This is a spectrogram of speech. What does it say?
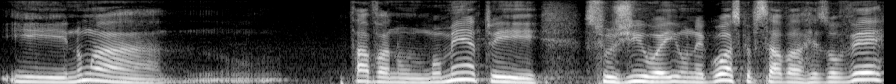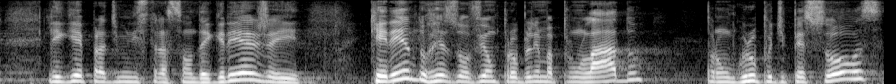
E numa estava num momento e surgiu aí um negócio que eu precisava resolver. Liguei para a administração da igreja e, querendo resolver um problema para um lado, para um grupo de pessoas,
